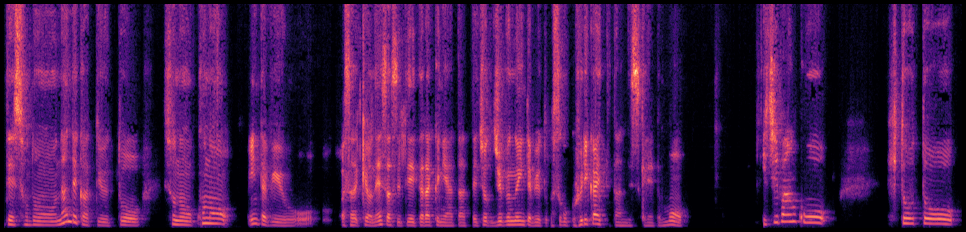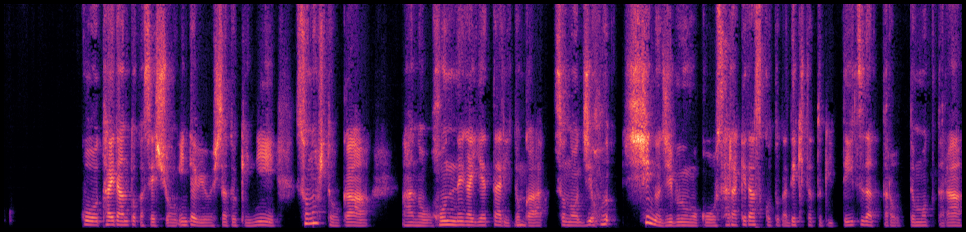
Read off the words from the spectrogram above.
で、その、なんでかっていうと、その、このインタビューをさ今日ね、させていただくにあたって、ちょっと自分のインタビューとかすごく振り返ってたんですけれども、一番こう、人とこう対談とかセッション、インタビューをしたときに、その人が、あの、本音が言えたりとか、うん、その自、真の自分をこうさらけ出すことができたときっていつだったろうって思ったら、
